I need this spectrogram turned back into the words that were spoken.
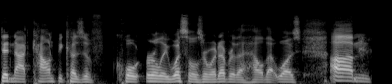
did not count because of quote early whistles or whatever the hell that was. Um,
